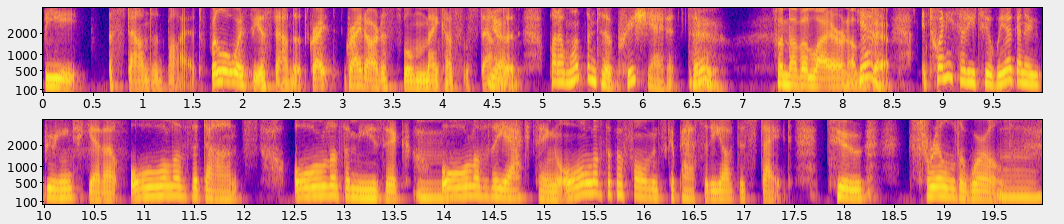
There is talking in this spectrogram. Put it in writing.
be astounded by it we'll always be astounded great great artists will make us astounded but i want them to appreciate it too Yeah. It's another layer, another Yeah. depth. in 2032, we are going to be bringing together all of the dance, all of the music, Mm. all of the acting, all of the performance capacity of the state to thrill the world. Mm.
